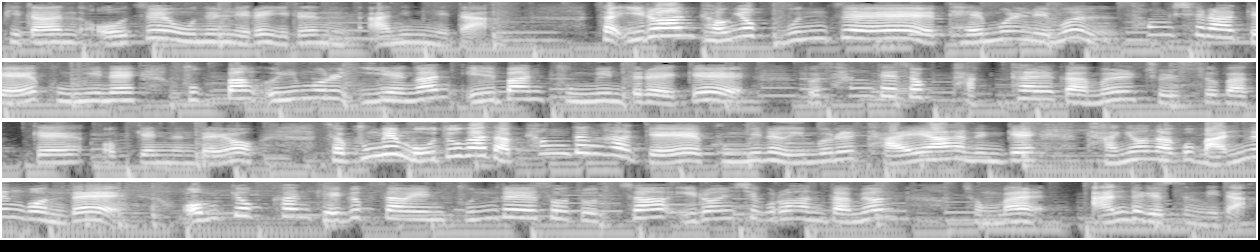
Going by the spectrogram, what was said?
비단 어제 오늘 일의 일은 아닙니다. 자, 이러한 병역 문제의 대물림은 성실하게 국민의 국방 의무를 이행한 일반 국민들에게 또 상대적 박탈감을 줄 수밖에 없겠는데요. 자, 국민 모두가 다 평등하게 국민의 의무를 다해야 하는 게 당연하고 맞는 건데 엄격한 계급사회인 군대에서조차 이런 식으로 한다면 정말 안 되겠습니다.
